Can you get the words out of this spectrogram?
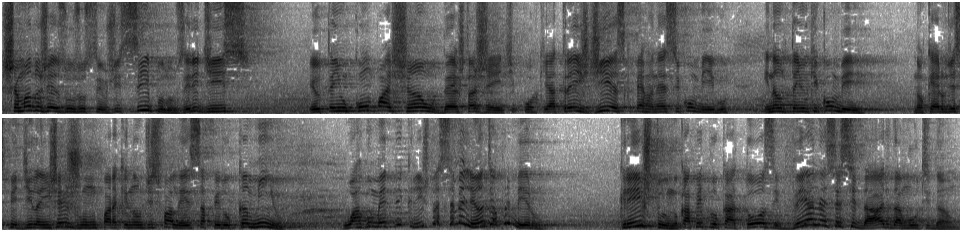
Chamando Jesus os seus discípulos, ele diz eu tenho compaixão desta gente, porque há três dias que permanece comigo e não tenho o que comer. Não quero despedi-la em jejum para que não desfaleça pelo caminho. O argumento de Cristo é semelhante ao primeiro. Cristo, no capítulo 14, vê a necessidade da multidão,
